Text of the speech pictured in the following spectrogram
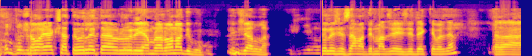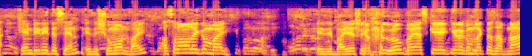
সবাই একসাথে হলে তাই আমরা রওনা দিব ইনশাল্লাহ চলে এসেছে আমাদের মাঝে এই যে দেখতে পাচ্ছেন তারা ক্যান্টিন নিতেছেন এই যে সুমন ভাই আসসালামু আলাইকুম ভাই এই যে ভাই এসে বলল ভাই আজকে কীরকম লাগতেছে আপনার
